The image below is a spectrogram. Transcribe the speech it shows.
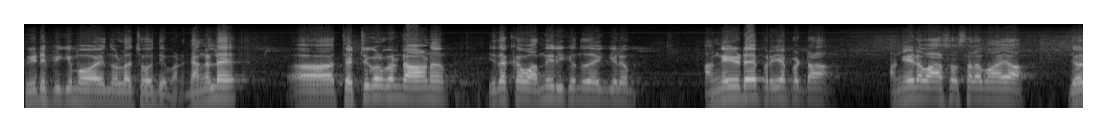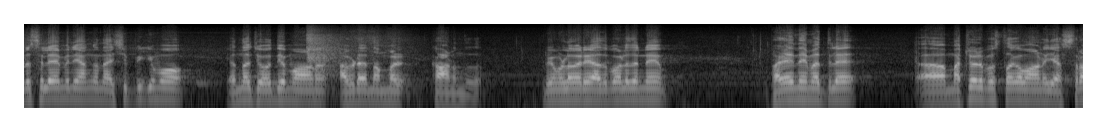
പീഡിപ്പിക്കുമോ എന്നുള്ള ചോദ്യമാണ്. ഞങ്ങളുടെ തെറ്റുകൾ കൊണ്ടാണ് ഇതൊക്കെ വന്നിരിക്കുന്നതെങ്കിലും അങ്ങയുടെ പ്രിയപ്പെട്ട അങ്ങയുടെ വാസസ്ഥലമായ ജെറുസലേമിനെ അങ്ങ് നശിപ്പിക്കുമോ എന്ന ചോദ്യമാണ് അവിടെ നമ്മൾ കാണുന്നത്. പ്രിയമുള്ളവരെ അതുപോലെ തന്നെ പഴയ നിയമത്തിലെ മറ്റൊരു പുസ്തകമാണ് യസ്ര.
